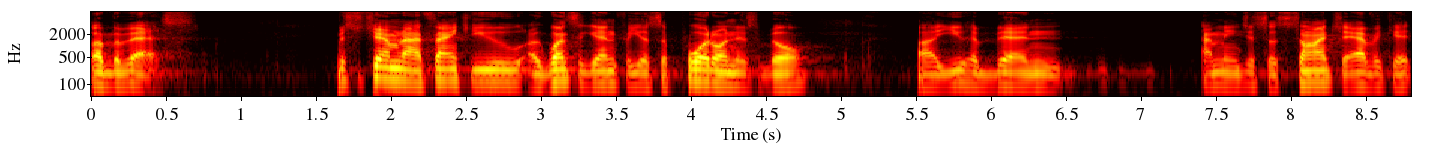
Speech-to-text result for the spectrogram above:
of the best. Mr. Chairman, I thank you uh, once again for your support on this bill. Uh, You have been, I mean, just a staunch advocate.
